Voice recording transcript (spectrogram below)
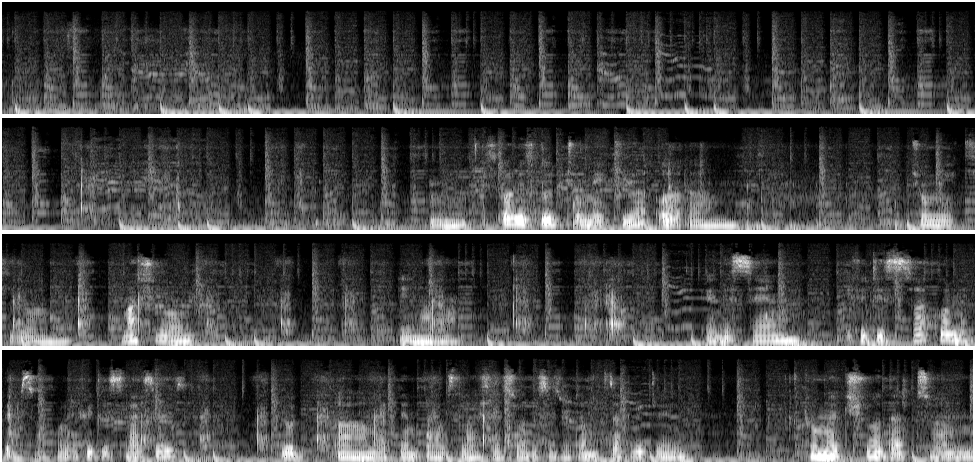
Mm, it's always good to make your um, to make your mushroom in a in the same if it is circle make them circle. If it is slices you uh, make them all slices. So this is what I'm exactly doing to make sure that um,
